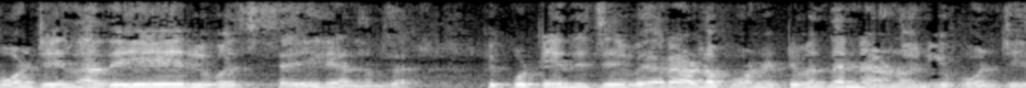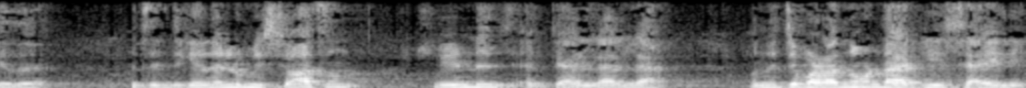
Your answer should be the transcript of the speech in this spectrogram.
ഫോൺ ചെയ്യുന്ന അതേ രൂപ ശൈലിയാണ് സംസാരം അപ്പം കുട്ടി എന്ത് ചെയ്യും വേറെ ആളുടെ ഫോൺ ഇട്ട് ഇവൻ തന്നെയാണോ എനിക്ക് ഫോൺ എന്ന് ചിന്തിക്കുക. എന്നാലും വിശ്വാസം വീണ്ടും അല്ല ഒന്നിച്ച് വളർന്നുകൊണ്ടാക്കി ഈ ശൈലി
